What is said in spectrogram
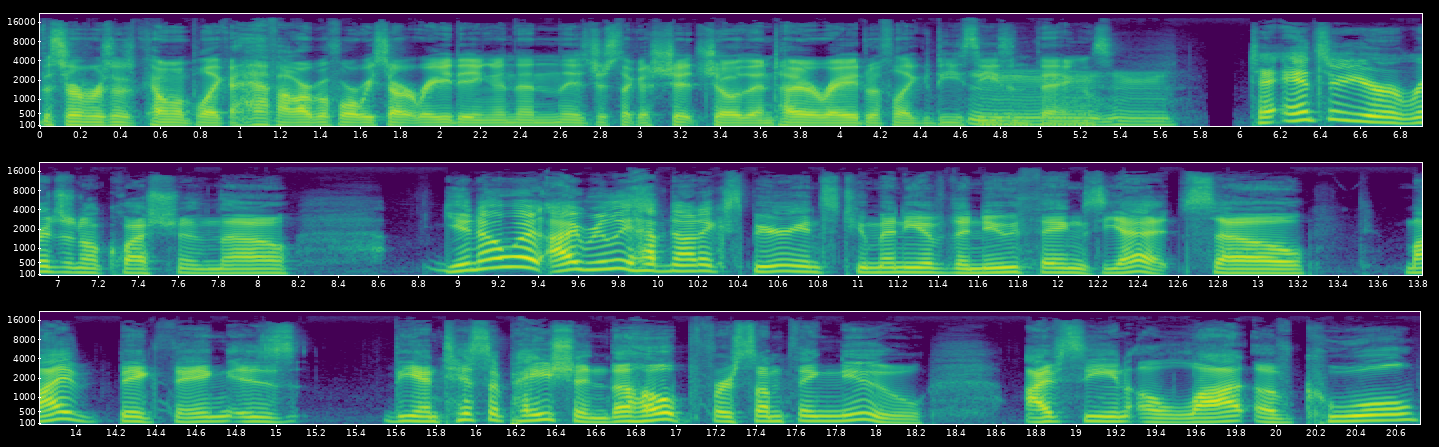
the servers have come up like a half hour before we start raiding, and then it's just like a shit show the entire raid with like DCs and things. Mhm. To answer your original question, though, you know what? I really have not experienced too many of the new things yet. So, my big thing is the anticipation, the hope for something new. I've seen a lot of cool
